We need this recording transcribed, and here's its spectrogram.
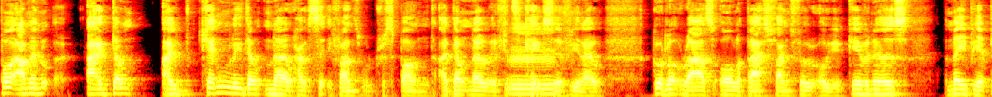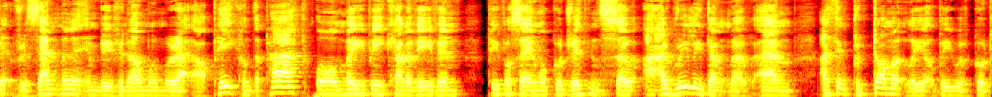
But I mean, I don't, I genuinely don't know how City fans would respond. I don't know if it's mm. a case mm. of you know, good luck, Raz, all the best, thanks for all you've given us. Maybe a bit of resentment in moving on when we're at our peak under Pep, or maybe kind of even people saying, "Well, good riddance." So I really don't know. Um, I think predominantly it'll be with good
